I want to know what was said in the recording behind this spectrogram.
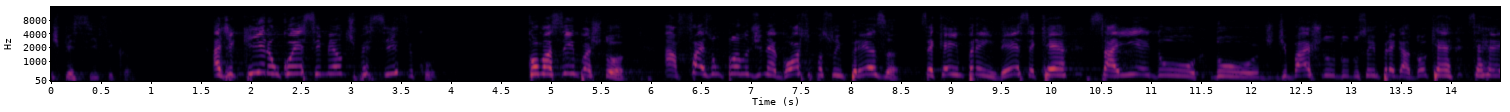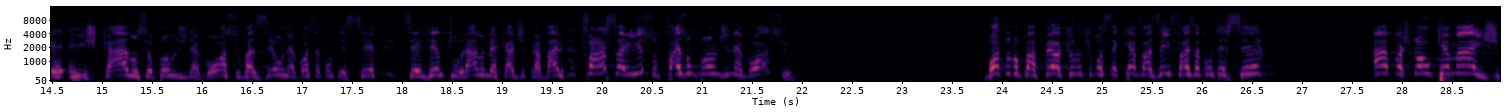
específica. Adquira um conhecimento específico. Como assim, pastor? Ah, faz um plano de negócio para sua empresa. Você quer empreender, você quer sair do, do, de, debaixo do, do, do, seu empregador, quer se arriscar no seu plano de negócio, fazer um negócio acontecer, se aventurar no mercado de trabalho. Faça isso, faz um plano de negócio. Bota no papel aquilo que você quer fazer e faz acontecer. Ah, pastor, o que mais?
